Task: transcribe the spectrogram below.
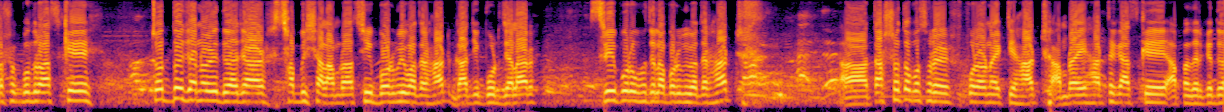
দর্শক বন্ধুরা আজকে চোদ্দই জানুয়ারি দুই হাজার ছাব্বিশ সাল আমরা আছি বর্মি বাজার হাট গাজীপুর জেলার শ্রীপুর উপজেলা বর্মি বাজার হাট। আহ, তার শত বছরের পুরানো একটি হাট। আমরা এই হাট থেকে আজকে আপনাদেরকে দুই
